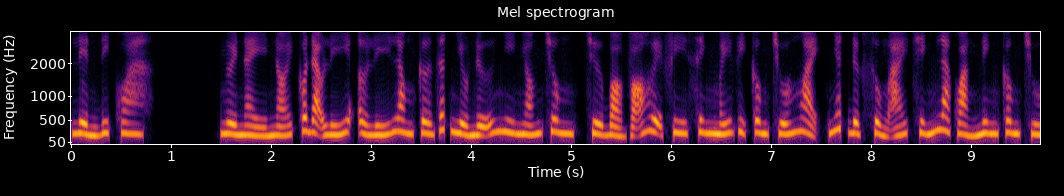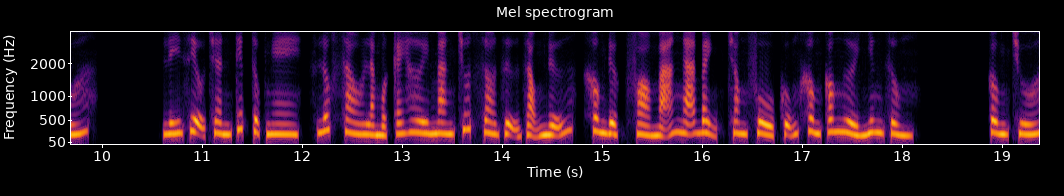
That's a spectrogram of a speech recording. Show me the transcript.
liền đi qua. Người này nói có đạo lý ở Lý Long cơ rất nhiều nữ nhi nhóm chung, trừ bỏ võ Huệ Phi sinh mấy vị công chúa ngoại, nhất được sủng ái chính là Quảng Ninh công chúa. Lý Diệu Trân tiếp tục nghe, lúc sau là một cái hơi mang chút do dự giọng nữ, không được phò mã ngã bệnh, trong phủ cũng không có người nhưng dùng. Công chúa,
